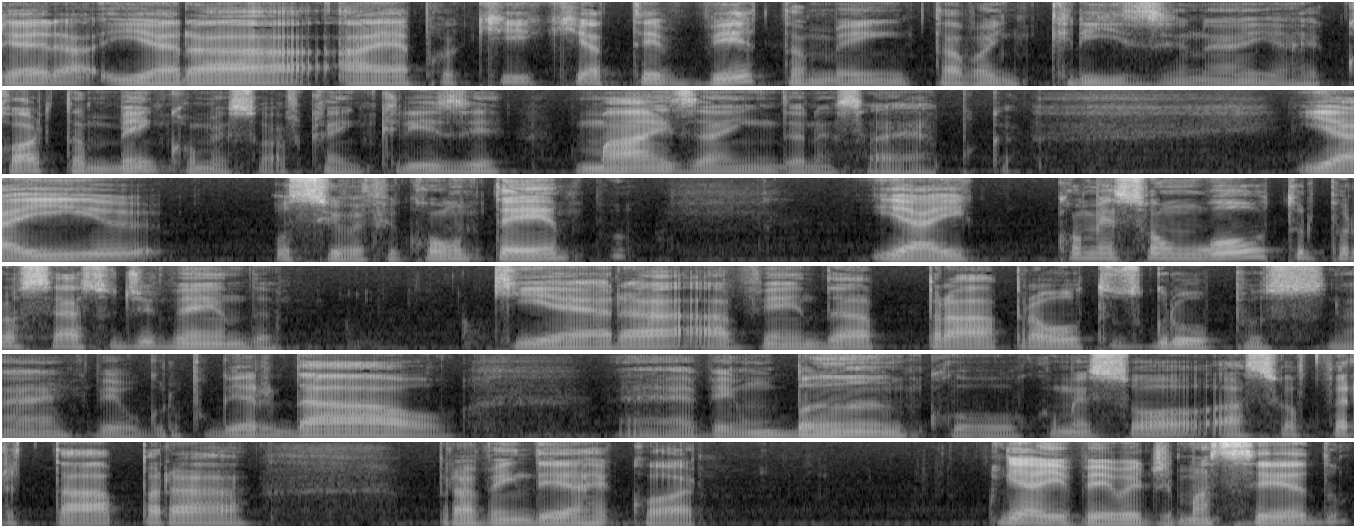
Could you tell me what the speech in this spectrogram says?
era, e era a época que, que a TV também estava em crise, né? E a Record também começou a ficar em crise mais ainda nessa época. E aí o Silvio ficou um tempo, e aí começou um outro processo de venda, que era a venda para outros grupos, né? Veio o grupo Gerdau, é, veio um banco, começou a se ofertar para vender a Record. E aí veio o Edir Macedo,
